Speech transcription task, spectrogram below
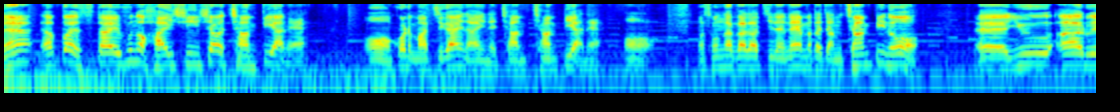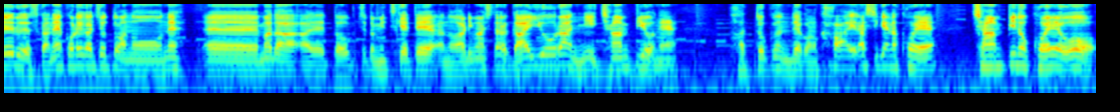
ね、やっぱりスタイフの配信者はチャンピやね。うん、これ間違いないね。チャン、チャンピやね。うん。まあ、そんな形でね、またあの、チャンピの、えー、URL ですかね。これがちょっとあのね、えー、まだ、えっ、ー、と、ちょっと見つけて、あの、ありましたら、概要欄にチャンピをね、貼っとくんで、この可愛らしげな声、チャンピの声を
